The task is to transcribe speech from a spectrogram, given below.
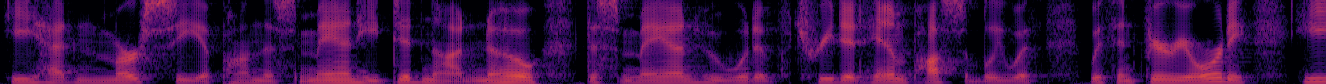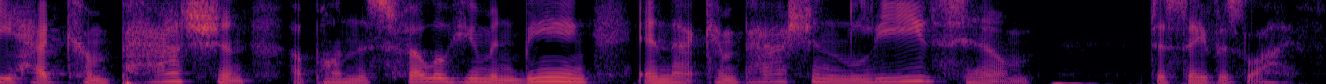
He had mercy upon this man he did not know, this man who would have treated him possibly with, with inferiority. He had compassion upon this fellow human being, and that compassion leads him to save his life.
